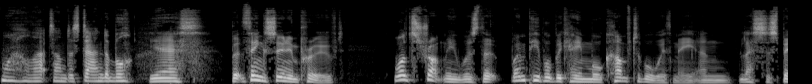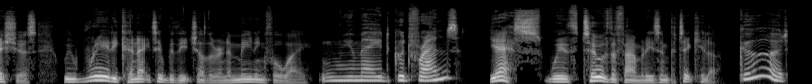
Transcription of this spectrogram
Well, that's understandable. Yes, but things soon improved. What struck me was that when people became more comfortable with me and less suspicious, we really connected with each other in a meaningful way. You made good friends? Yes, with two of the families in particular. Good.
